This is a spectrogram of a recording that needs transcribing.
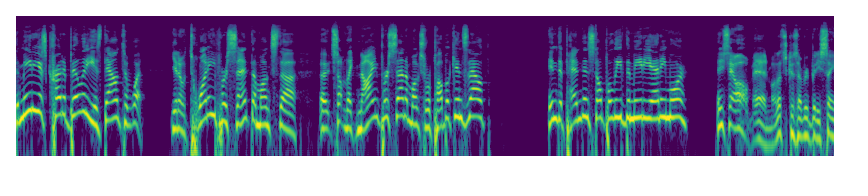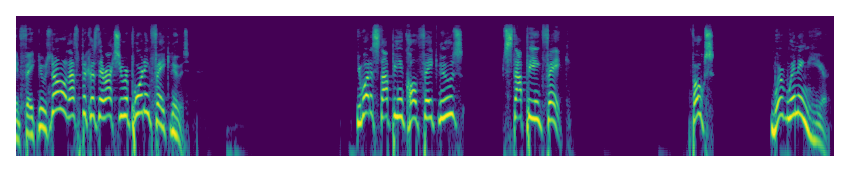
The media's credibility is down to what? You know, 20% amongst the, uh, something like 9% amongst Republicans now. Independents don't believe the media anymore. And you say, oh man, well, that's because everybody's saying fake news. No, no, that's because they're actually reporting fake news. You want to stop being called fake news? Stop being fake. Folks, we're winning here.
